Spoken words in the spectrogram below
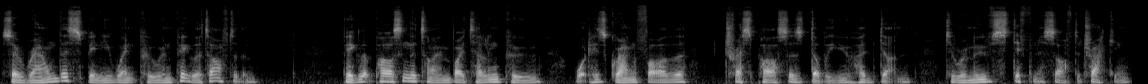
so round this spinney went Pooh and Piglet after them. Piglet passing the time by telling Pooh what his grandfather Trespassers W had done to remove stiffness after tracking,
